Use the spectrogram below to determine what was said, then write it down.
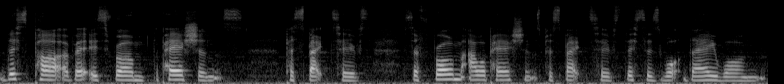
this part of it is from the patient's perspectives. So from our patients' perspectives, this is what they want.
